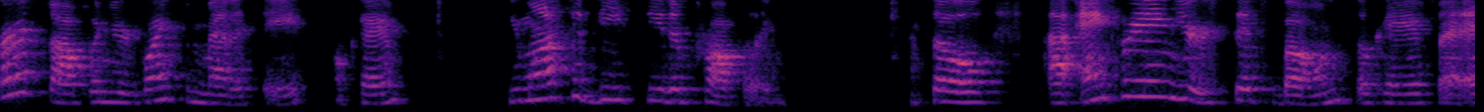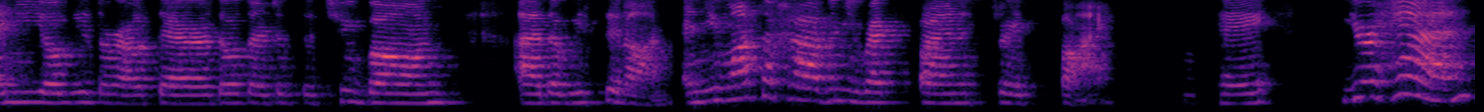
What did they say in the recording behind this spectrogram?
first off, when you're going to meditate, okay, you want to be seated properly. So, uh, anchoring your sit bones, okay, if any yogis are out there, those are just the two bones uh, that we sit on. And you want to have an erect spine, a straight spine, okay? Your hands,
